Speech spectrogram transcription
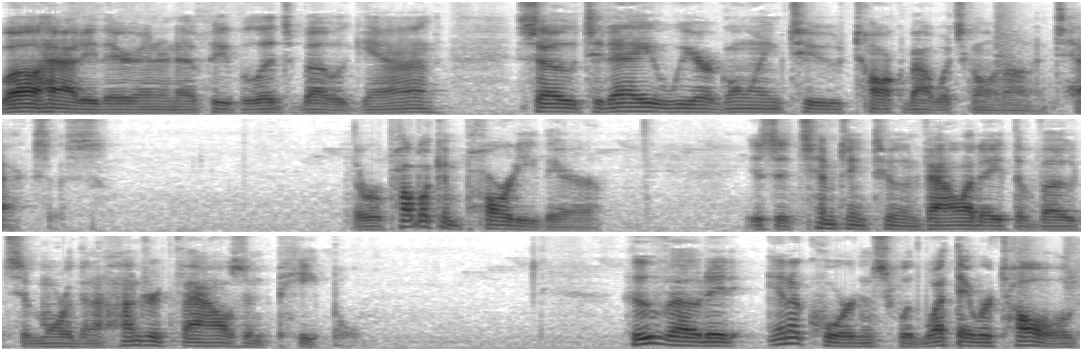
Well, howdy there, Internet people. It's Bo again. So, today we are going to talk about what's going on in Texas. The Republican Party there is attempting to invalidate the votes of more than 100,000 people who voted in accordance with what they were told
